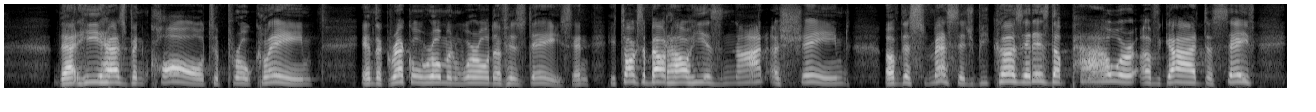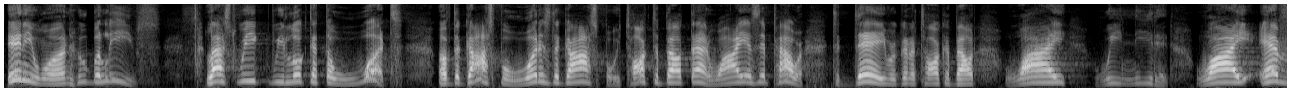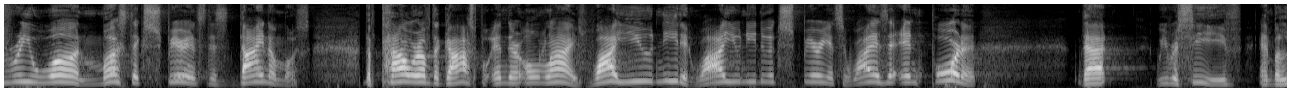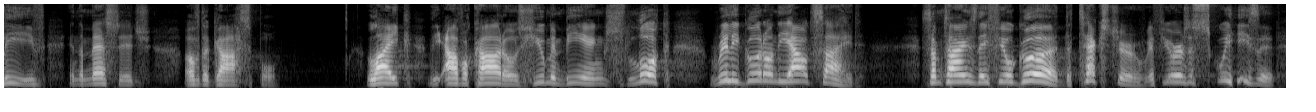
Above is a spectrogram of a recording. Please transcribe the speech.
that he has been called to proclaim in the Greco Roman world of his days. And he talks about how he is not ashamed of this message because it is the power of God to save anyone who believes. Last week we looked at the what of the gospel. What is the gospel? We talked about that. Why is it power? Today we're going to talk about why we need it. Why everyone must experience this dynamos, the power of the gospel in their own lives. Why you need it. Why you need to experience it. Why is it important that we receive and believe in the message of the gospel? Like the avocados, human beings look really good on the outside. Sometimes they feel good, the texture, if you're to squeeze it.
